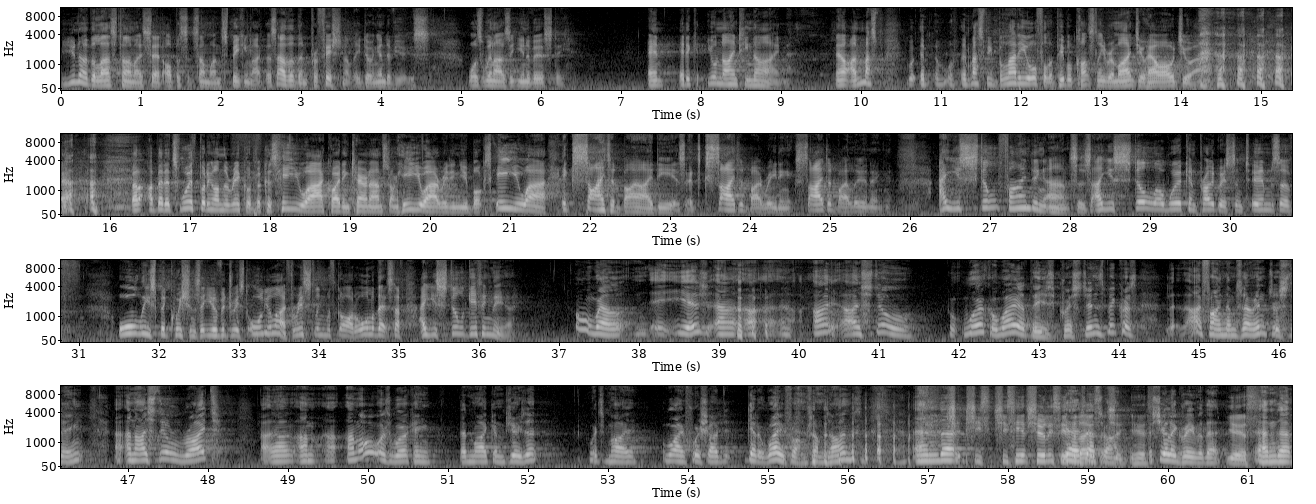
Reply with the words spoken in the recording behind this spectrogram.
You know, the last time I sat opposite someone speaking like this, other than professionally doing interviews, was when I was at university. And you're 99. Now, I must, it, it, must be bloody awful that people constantly remind you how old you are. but, but it's worth putting on the record because here you are quoting Karen Armstrong, here you are reading new books, here you are excited by ideas, excited by reading, excited by learning. Are you still finding answers? Are you still a work in progress in terms of all these big questions that you've addressed all your life, wrestling with God, all of that stuff? Are you still getting there? Oh, well, yes. Uh, I, I still work away at these questions because I find them so interesting, and I still write. Uh, I'm, I'm always working at my computer, which my wife wish I'd get away from sometimes. and uh, she, she's, she's here, Shirley's here yes, today, that's right. She? Yes. She'll agree with that. Yes. And, uh,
